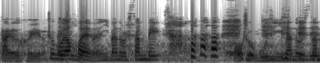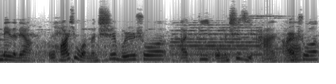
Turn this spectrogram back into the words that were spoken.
大概就可以了。中国要换我们一般都是三杯，保守估计一般都是三杯的量。而且我们吃不是说啊，第一我们吃几盘，而嗯是说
